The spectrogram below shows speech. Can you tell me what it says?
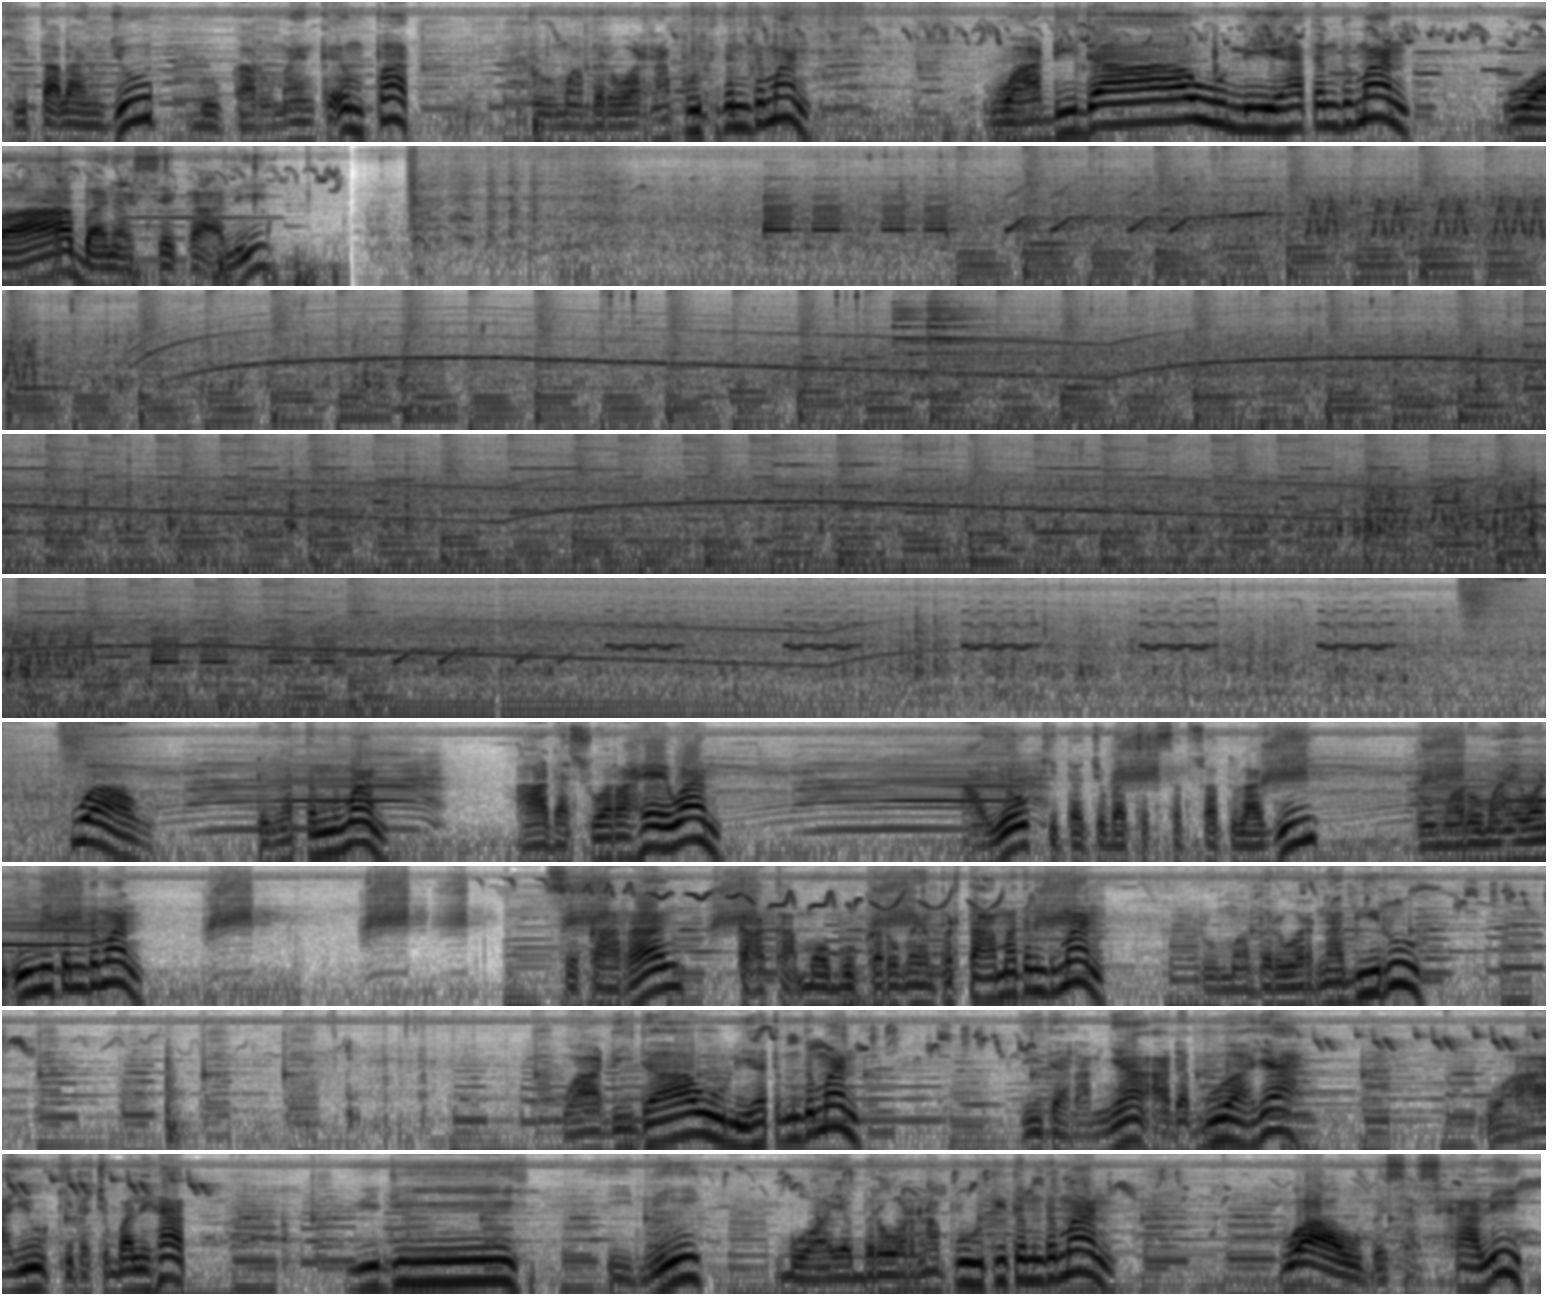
kita lanjut buka rumah yang keempat. Rumah berwarna putih teman-teman. Wadidaw, lihat teman-teman. Wah, banyak sekali. Wow, dengar teman-teman, ada suara hewan. Ayo kita coba cek satu-satu lagi rumah-rumah hewan ini teman-teman. Sekarang kakak mau buka rumah yang pertama teman-teman. Rumah berwarna biru. Wadidaw, lihat teman-teman. Di dalamnya ada buaya. Wah, yuk kita coba lihat. Widih, ini buaya berwarna putih teman-teman. Wow, besar sekali.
